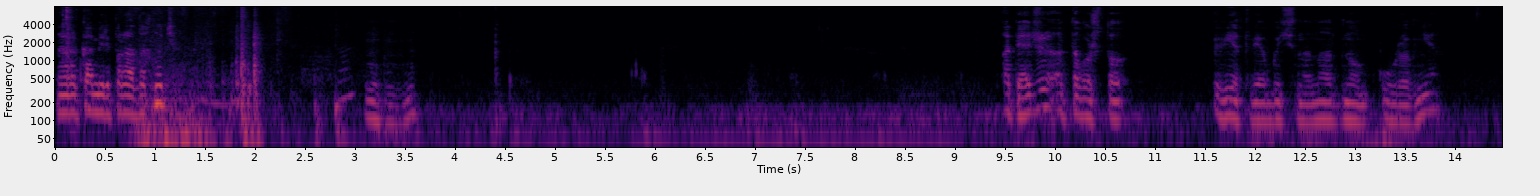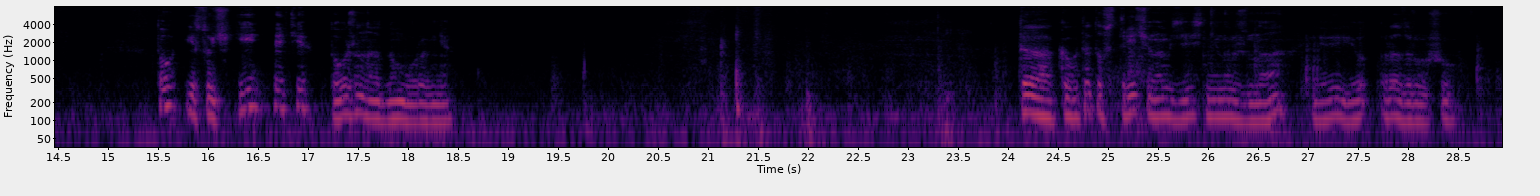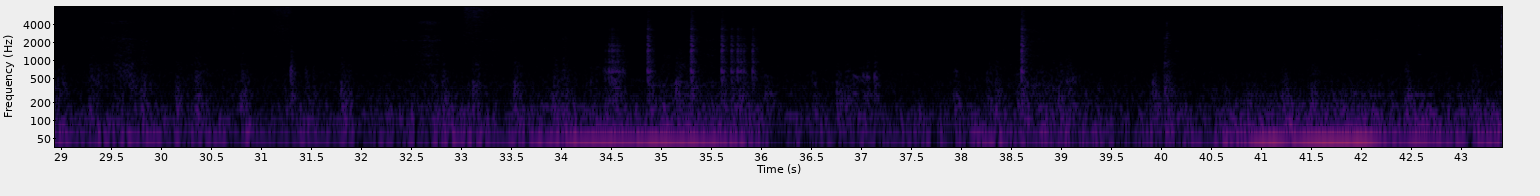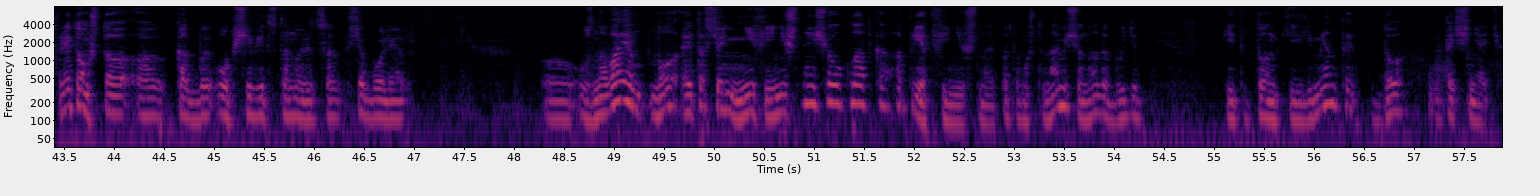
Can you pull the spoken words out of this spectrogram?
Наверное, камере пора отдохнуть. Угу. Опять же, от того, что ветви обычно на одном уровне, то и сучки эти тоже на одном уровне. Так, а вот эта встреча нам здесь не нужна. Я ее разрушу. При том, что э, как бы общий вид становится все более э, узнаваем, но это все не финишная еще укладка, а предфинишная, потому что нам еще надо будет какие-то тонкие элементы до уточнять.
